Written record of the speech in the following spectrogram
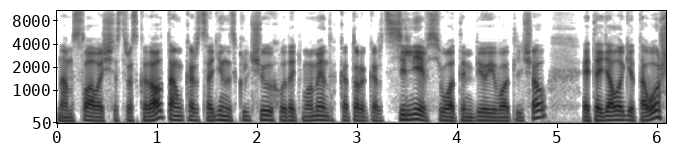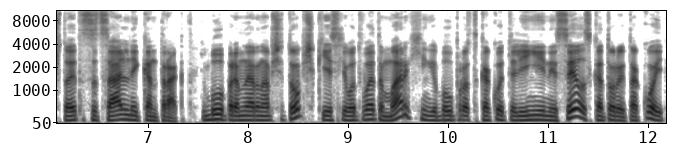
нам Слава сейчас рассказал, там, кажется, один из ключевых вот этих моментов, который, кажется, сильнее всего от MBO его отличал, это идеология того, что это социальный контракт. И был прям, наверное, вообще топчик, если вот в этом маркетинге был просто какой-то линейный сейлс, который такой,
